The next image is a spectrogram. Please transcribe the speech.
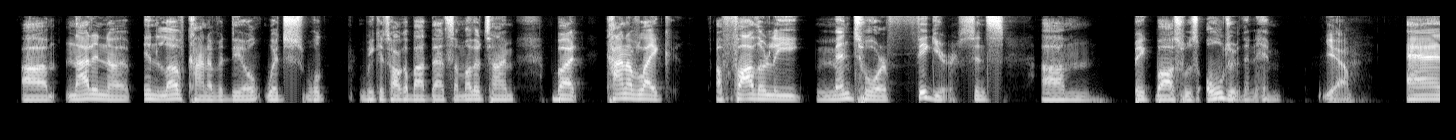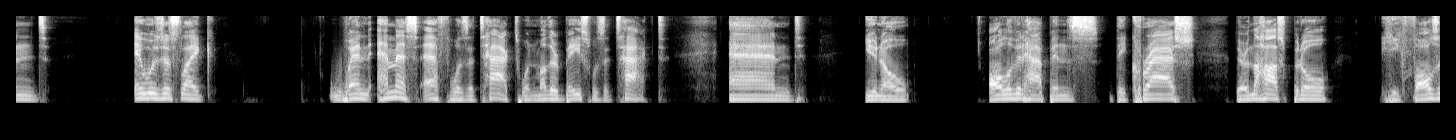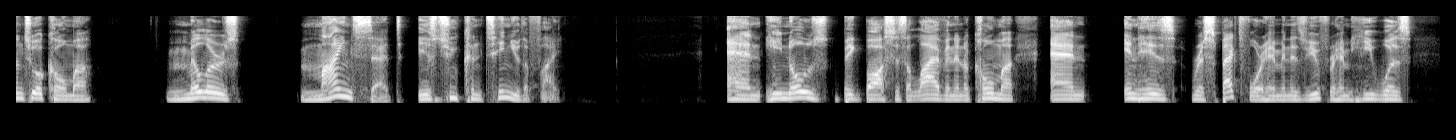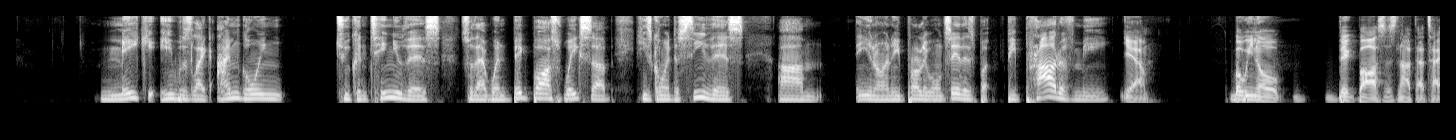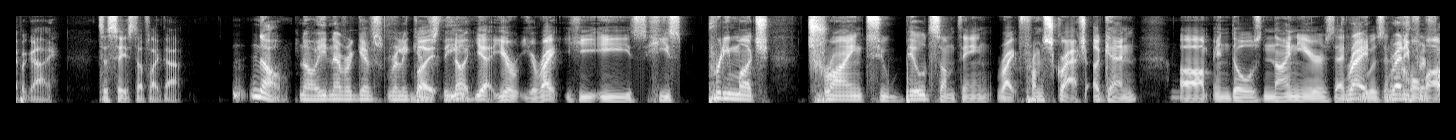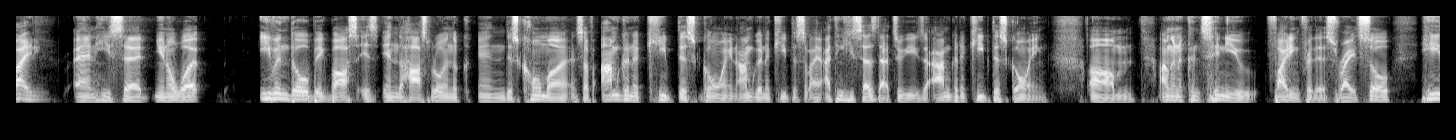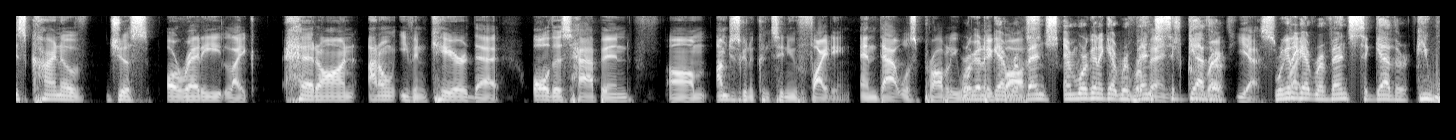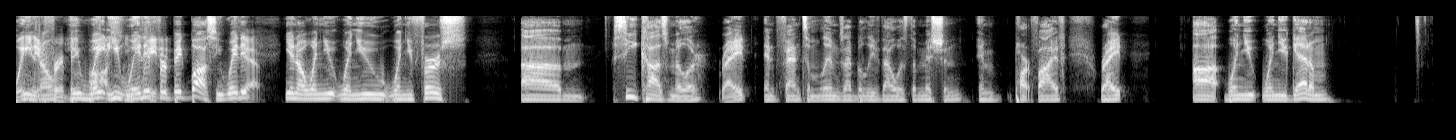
um, not in a in love kind of a deal, which we'll we could talk about that some other time, but kind of like a fatherly mentor figure since um, Big Boss was older than him. Yeah. And it was just like when MSF was attacked, when Mother Base was attacked, and you know, all of it happens. They crash, they're in the hospital, he falls into a coma. Miller's mindset is to continue the fight. And he knows Big Boss is alive and in a coma. And in his respect for him and his view for him, he was making, he was like, I'm going to continue this so that when Big Boss wakes up, he's going to see this. Um, you know, and he probably won't say this, but be proud of me. Yeah. But we know Big Boss is not that type of guy to say stuff like that. No, no, he never gives really gives But the no, yeah, you're you're right. He, he's he's pretty much trying to build something right from scratch again. Um, in those nine years that right he was in ready a coma, for fighting. and he said, you know what? Even though Big Boss is in the hospital in the in this coma and stuff, I'm gonna keep this going. I'm gonna keep this. I I think he says that too. He's I'm gonna keep this going. Um, I'm gonna continue fighting for this. Right. So he's kind of just already like head on. I don't even care that all this happened. Um, I'm just gonna continue fighting, and that was probably We're gonna Big get Boss, revenge, and we're gonna get revenge, together. correct. Yes, We're gonna right. get revenge together. He waited you know? for Big he wait. Boss. He, waited, for Big Boss. He waited. Yeah. You know when you when you when you first um, see Kaz Miller right and Phantom Limbs, I believe that was the mission in part five, right? Uh, when you when you get him,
